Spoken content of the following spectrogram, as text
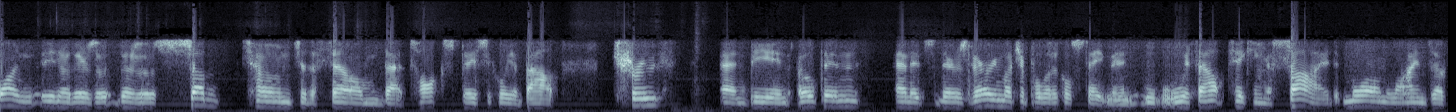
one, you know, there's a there's a subtone to the film that talks basically about truth and being open, and it's there's very much a political statement without taking a side, more on the lines of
